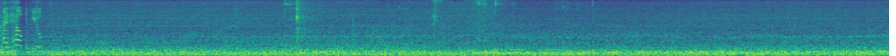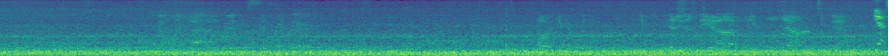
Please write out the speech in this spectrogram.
I help you. Not like that. I'm gonna just sit right there. Oh, you can put. You can, This is the, uh, when you pull it down. yeah. Yes,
